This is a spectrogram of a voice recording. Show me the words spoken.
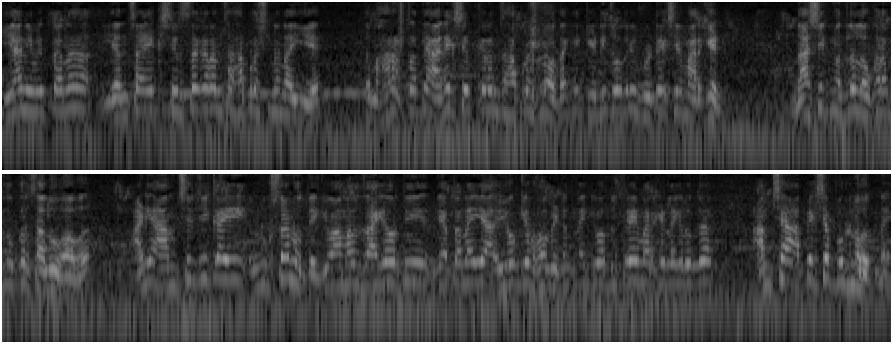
की या निमित्तानं यांचा एक शीर्षकारांचा हा प्रश्न नाहीये. तर महाराष्ट्रातल्या अनेक शेतकऱ्यांचा हा प्रश्न होता की केडी चौधरी फ्रुटेक्स हे मार्केट नाशिक मधलं लवकरात लवकर चालू व्हावं. आणि आमचे जी काही नुकसान होते किंवा आम्हाला जागेवरती देतानाही योग्य भाव भेटत नाही किंवा दुसऱ्याही मार्केटला गेलो तर आमच्या अपेक्षा पूर्ण होत नाही.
